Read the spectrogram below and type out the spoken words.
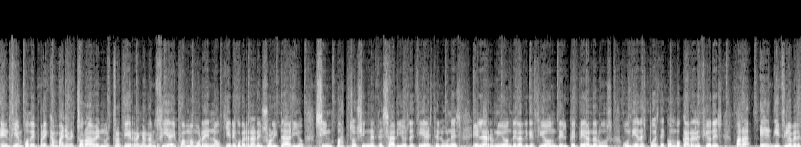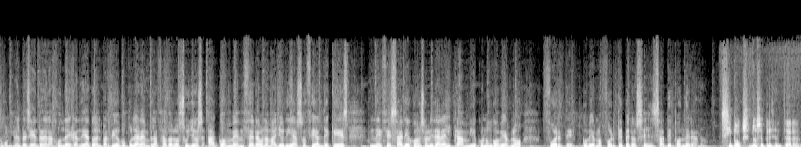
en tiempo de pre-campaña electoral en nuestra tierra, en Andalucía, y Juanma Moreno quiere gobernar en solitario, sin pactos innecesarios, decía este lunes en la reunión de la dirección del PP andaluz, un día después de convocar elecciones para el 19 de junio. El presidente de la Junta y candidato del Partido Popular ha emplazado a los suyos a convencer a una mayoría social de que es necesario consolidar el cambio con un gobierno fuerte, gobierno fuerte pero sensato y ponderado. Si Vox no se presentara,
